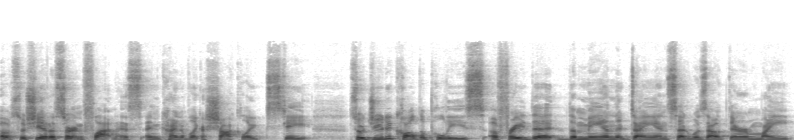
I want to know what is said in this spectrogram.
oh, so she had a certain flatness and kind of like a shock like state. So Judy called the police, afraid that the man that Diane said was out there might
